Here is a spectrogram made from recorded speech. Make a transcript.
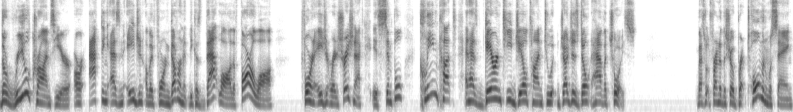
The real crimes here are acting as an agent of a foreign government because that law, the FARA law, Foreign Agent Registration Act is simple, clean cut, and has guaranteed jail time to it. Judges don't have a choice. That's what friend of the show Brett Tolman was saying.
